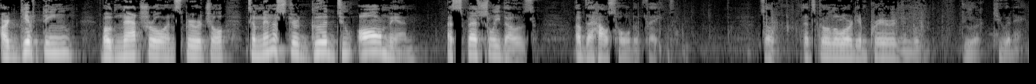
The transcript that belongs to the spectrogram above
our gifting, both natural and spiritual, to minister good to all men, especially those of the household of faith. So let's go to the Lord in prayer and we'll do a Q&A.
